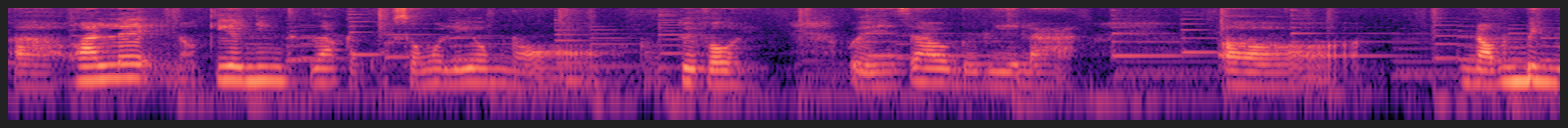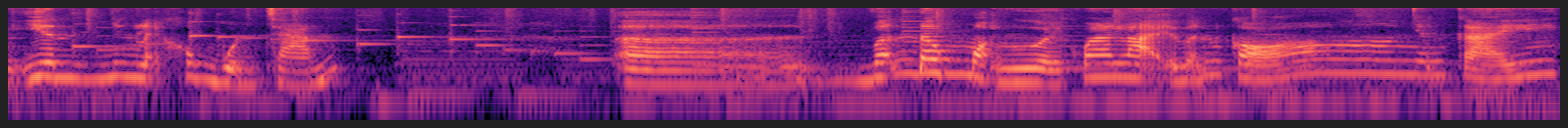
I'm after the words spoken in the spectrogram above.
uh, hoa lệ nó kia nhưng thực ra cái cuộc sống ở Lyon nó, nó tuyệt vời. Bởi vì sao? Bởi vì là uh, nó bình yên nhưng lại không buồn chán. Uh, vẫn đông mọi người qua lại vẫn có những cái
